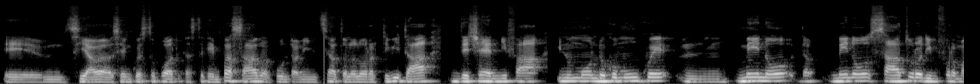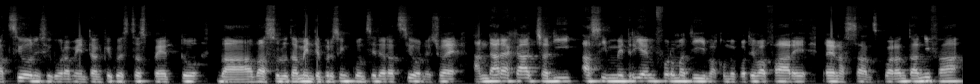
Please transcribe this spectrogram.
eh, sia, sia, in questo podcast che in passato, appunto hanno iniziato la loro attività decenni fa in un mondo comunque mh, meno, da, meno, saturo di informazioni, sicuramente anche questo aspetto va, va assolutamente preso in considerazione, cioè andare a caccia di asimmetria informativa come poteva fare Renaissance 40 anni fa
